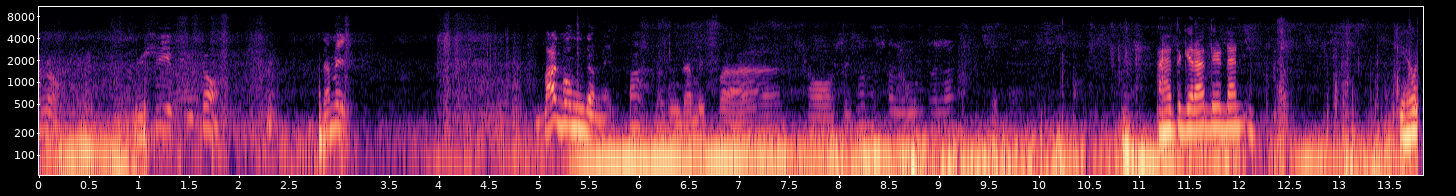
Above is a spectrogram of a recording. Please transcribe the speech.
ano, receive ito. Damit. Bagong damit pa. Bagong damit pa. So, siguro sa loob na lang. I have to get out there, Dad. Okay, hold.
